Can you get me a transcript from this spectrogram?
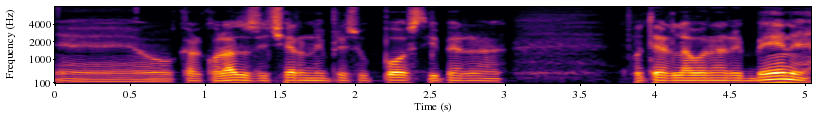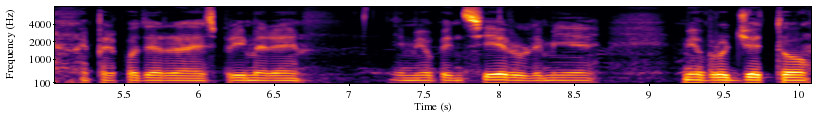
Eh, ho calcolato se c'erano i presupposti per poter lavorare bene e per poter esprimere il mio pensiero, le mie mio progetto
